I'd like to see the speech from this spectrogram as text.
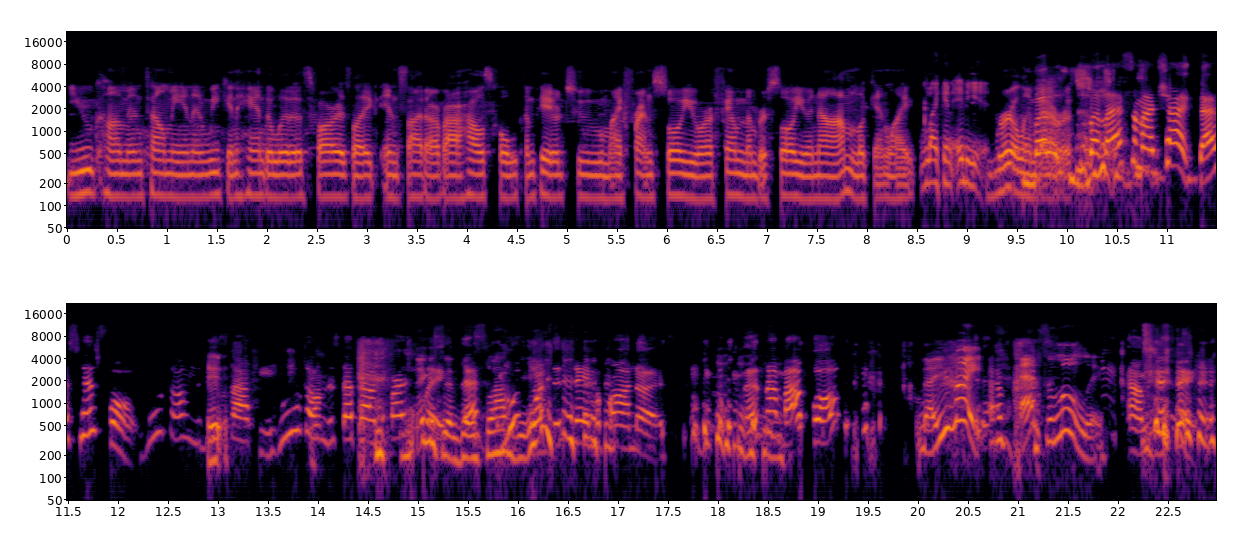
you come and tell me and then we can handle it as far as like inside of our household compared to my friend saw you or a family member saw you and now I'm looking like like an idiot. Real embarrassed. But, but last time I checked, that's his fault. Who told him to be it, sloppy? Who told him to step out in the first place? That's who brought this shame upon us. that's not my fault. Now you're right. Absolutely. I'm just saying.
